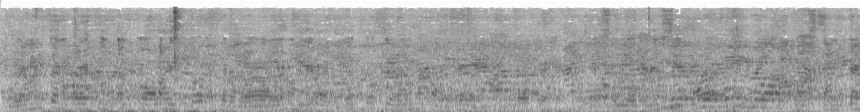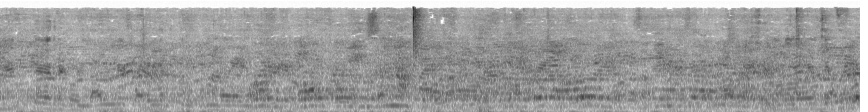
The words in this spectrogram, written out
Obviamente no puedes contar todas las historias, pero por lo menos, mira, estos dos tienen una carrera. Eso es lo principal. Constantemente recordarle cuál es la estructura del juego. Si no lo ves de afuera,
